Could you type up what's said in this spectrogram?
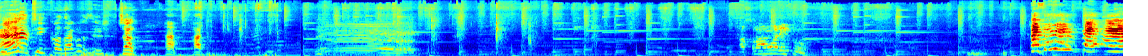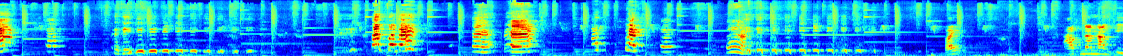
হ্যাঁ ঠিক হ্যাঁ? কথা করছিস চল। হ্যাঁ হাট। আসসালামু আলাইকুম। ভাই আপনার নাম কি?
